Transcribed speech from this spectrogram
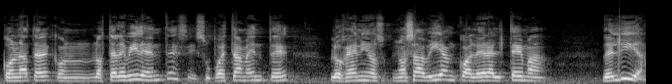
con, la con los televidentes y supuestamente los genios no sabían cuál era el tema del día.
